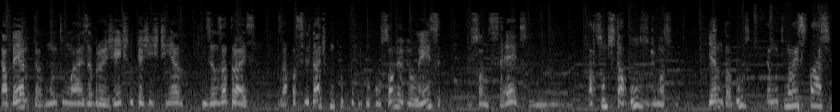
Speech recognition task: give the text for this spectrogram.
aberta, muito mais abrangente do que a gente tinha 15 anos atrás. A facilidade com que o público consome a violência, consome sexo, assuntos tabus de uma que eram tabus, é muito mais fácil.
